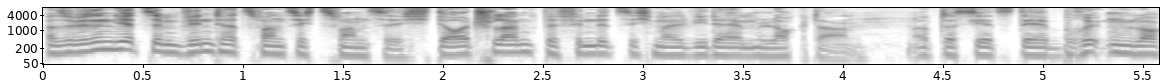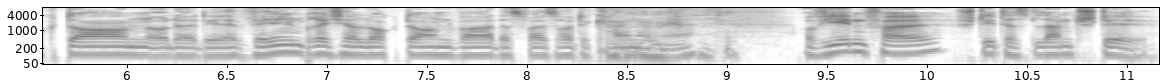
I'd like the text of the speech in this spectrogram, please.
Also wir sind jetzt im Winter 2020. Deutschland befindet sich mal wieder im Lockdown. Ob das jetzt der Brückenlockdown oder der Wellenbrecher-Lockdown war, das weiß heute keiner mehr. Auf jeden Fall steht das Land still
